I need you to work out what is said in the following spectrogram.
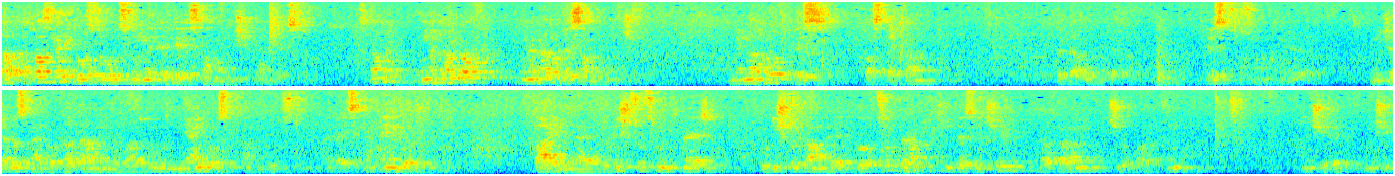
Եվ դատախազների գործողությունները էլի այս ամեն ինչի կոնտեքստում։ Ստանում ունենալով ունենալով այս ամեն ինչը, ունենալով այս հաստատան դդալները, այս ցուցանքները, միջալոց նաև դատարանը նվարտում միայն ոստիկան լուծում, այսինքն այն որ կային նաև ուրիշ ցուցմունքներ, ուրիշ վկաններ այդ գործում, դրանք գիտես ինչի դատարան չի ուղարկվում, ինչի է, ինչի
